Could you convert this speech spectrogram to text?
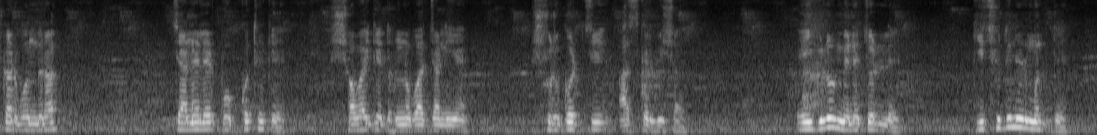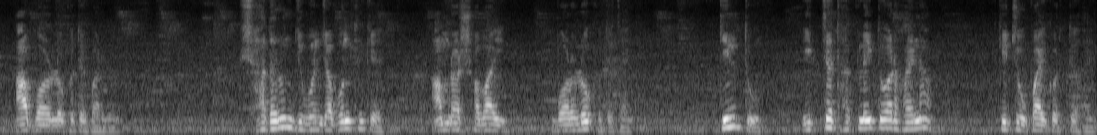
নমস্কার বন্ধুরা। চ্যানেলের পক্ষ থেকে সবাইকে ধন্যবাদ জানিয়ে শুরু করছি আজকের বিষয়। এইগুলো মেনে চললে কিছুদিনের মধ্যে আ বড়লোক হতে পারবেন। সাধারণ জীবনযাপন থেকে আমরা সবাই বড়লোক হতে চাই। কিন্তু ইচ্ছা থাকলেই তো আর হয় না, কিছু উপায় করতে হয়।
